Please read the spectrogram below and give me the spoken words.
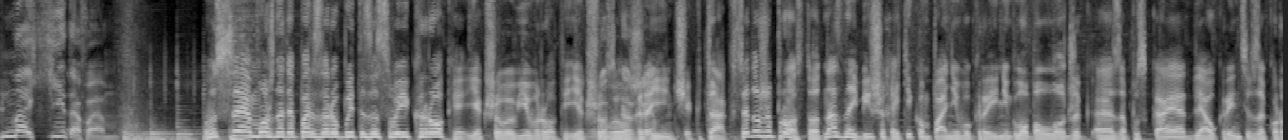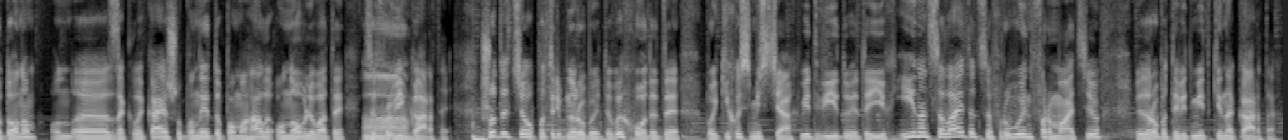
На Хіт FM. Ну все, можна тепер заробити за свої кроки, якщо ви в Європі, якщо ви українчик. Так, все дуже просто. Одна з найбільших IT компаній в Україні, GlobalLogic, е, запускає для українців за кордоном, он, е, закликає, щоб вони допомагали оновлювати цифрові А. карти. Що для цього потрібно робити? Ви ходите по якихось місцях, відвідуєте їх і надсилаєте цифрову інформацію, робите відмітки на картах.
